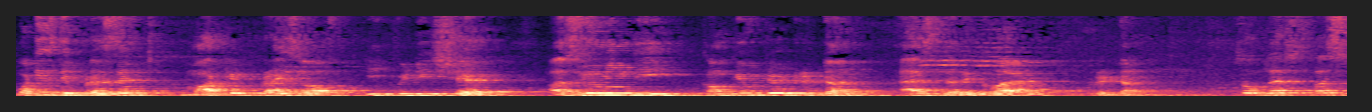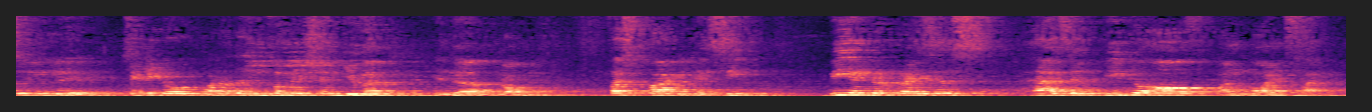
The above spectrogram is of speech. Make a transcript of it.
What is the present market price of equity share assuming the computed return as the required return? So let's first check it out what are the information given in the problem. First part you can see B Enterprises has a beta of 1.5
